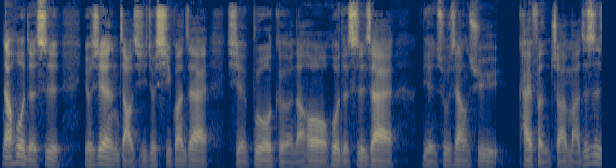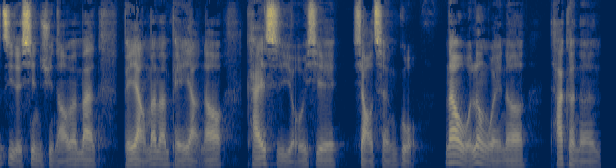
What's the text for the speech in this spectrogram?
那或者是有些人早期就习惯在写部落格，然后或者是在脸书上去开粉砖嘛，这是自己的兴趣，然后慢慢培养，慢慢培养，然后开始有一些小成果。那我认为呢，他可能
